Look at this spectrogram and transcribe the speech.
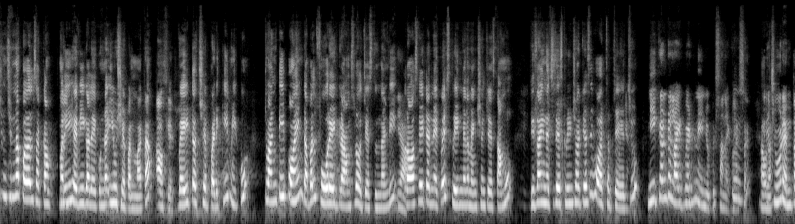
చిన్న చిన్న పర్ల్స్ అక్క. మరీ హెవీగా లేకుండా యూ షేప్ అన్నమాట. ఓకే. వెయిట్ వచ్చేప్పటికి మీకు twenty point double four eight గ్రామ్స్లో వచ్చేస్తుందండి. Gross weight and net weight screen మీద మెన్షన్ చేస్తాము. డిజైన్ నచ్చితే స్క్రీన్ షాట్ చేసి వాట్సాప్ చేయొచ్చు. నీకంటే లైట్ వెయిట్ నేను చూపిస్తాను? చూడు ఎంత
